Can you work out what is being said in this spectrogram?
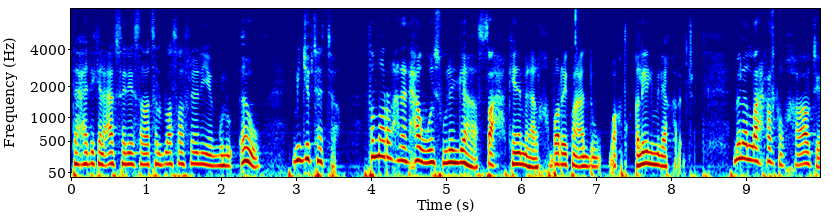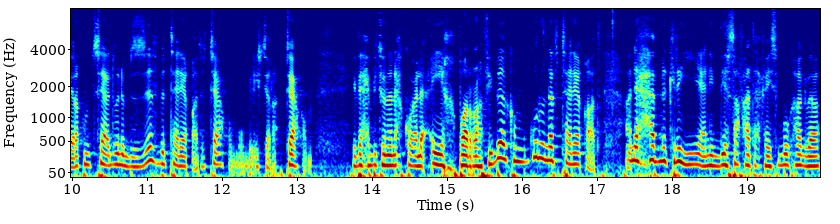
تاع هذيك العفسة اللي صارت البلاصة الفلانية نقولوا أو مين جبتها ثم نروح نحوس ونلقاها. صح كاين منها الخبر يكون عنده وقت قليل من يخرج. من الله يحفظكم خاوتي راكم تساعدونا بزاف بالتعليقات تاعكم وبالاشتراك تاعكم إذا حبيتونا نحكوا على أي خبر راه في بالكم قولوا في التعليقات. أنا حاب نكري يعني ندير صفحة تاع فيسبوك هكذا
